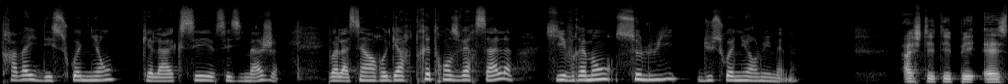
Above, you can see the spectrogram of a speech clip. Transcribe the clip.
travail des soignants qu'elle a axé ces images. Voilà, c'est un regard très transversal qui est vraiment celui du soigneur lui-même https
